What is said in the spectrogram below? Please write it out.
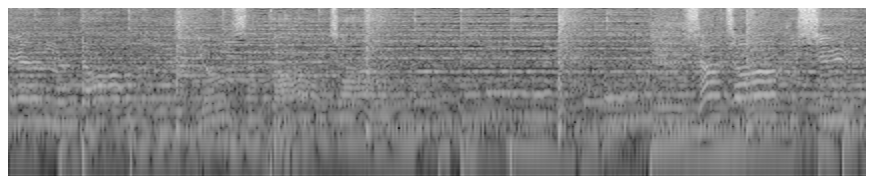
人们都涌向广场。小丑和士兵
